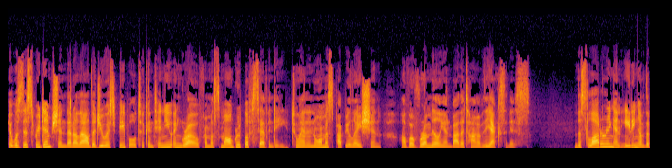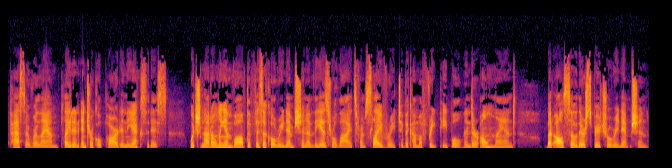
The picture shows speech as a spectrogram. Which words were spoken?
It was this redemption that allowed the Jewish people to continue and grow from a small group of seventy to an enormous population of over a million by the time of the Exodus. The slaughtering and eating of the Passover lamb played an integral part in the Exodus which not only involved the physical redemption of the Israelites from slavery to become a free people in their own land, but also their spiritual redemption,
